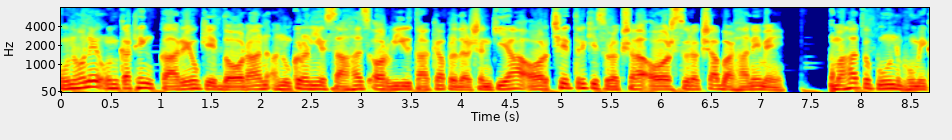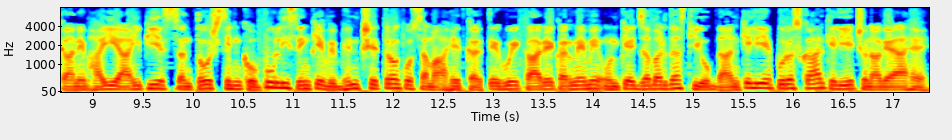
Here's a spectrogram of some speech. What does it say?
उन्होंने उन कठिन कार्यों के दौरान अनुकरणीय साहस और वीरता का प्रदर्शन किया और क्षेत्र की सुरक्षा और सुरक्षा बढ़ाने में महत्वपूर्ण भूमिका निभाई। आईपीएस संतोष सिंह को पुलिसिंग के विभिन्न क्षेत्रों को समाहित करते हुए कार्य करने में उनके ज़बरदस्त योगदान के लिए पुरस्कार के लिए चुना गया है।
